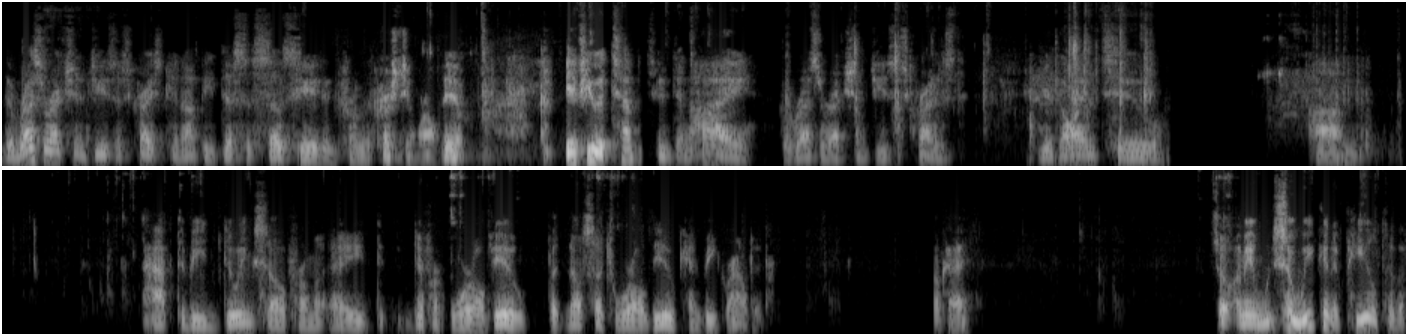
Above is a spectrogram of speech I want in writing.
the resurrection of Jesus Christ cannot be disassociated from the Christian worldview. If you attempt to deny the resurrection of Jesus Christ, you're going to um, have to be doing so from a d- different worldview, but no such worldview can be grounded. Okay? So, I mean, so we can appeal to the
